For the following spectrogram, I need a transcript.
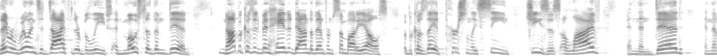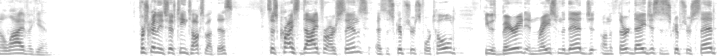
They were willing to die for their beliefs, and most of them did, not because it had been handed down to them from somebody else, but because they had personally seen Jesus alive and then dead and then alive again. 1 Corinthians 15 talks about this. It says, Christ died for our sins, as the scriptures foretold. He was buried and raised from the dead on the third day, just as the scriptures said,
